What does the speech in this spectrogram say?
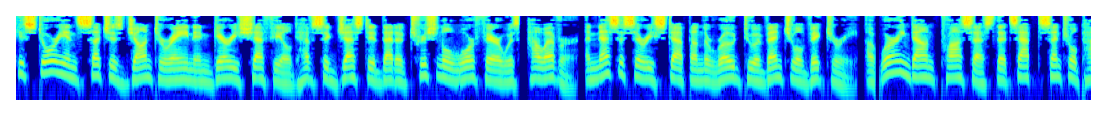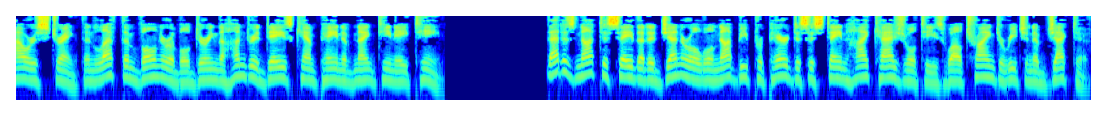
Historians such as John Terraine and Gary Sheffield have suggested that attritional warfare was, however, a necessary step on the road to eventual victory, a wearing down process that sapped Central Powers' strength and left them vulnerable during the Hundred Days Campaign of 1918. That is not to say that a general will not be prepared to sustain high casualties while trying to reach an objective.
